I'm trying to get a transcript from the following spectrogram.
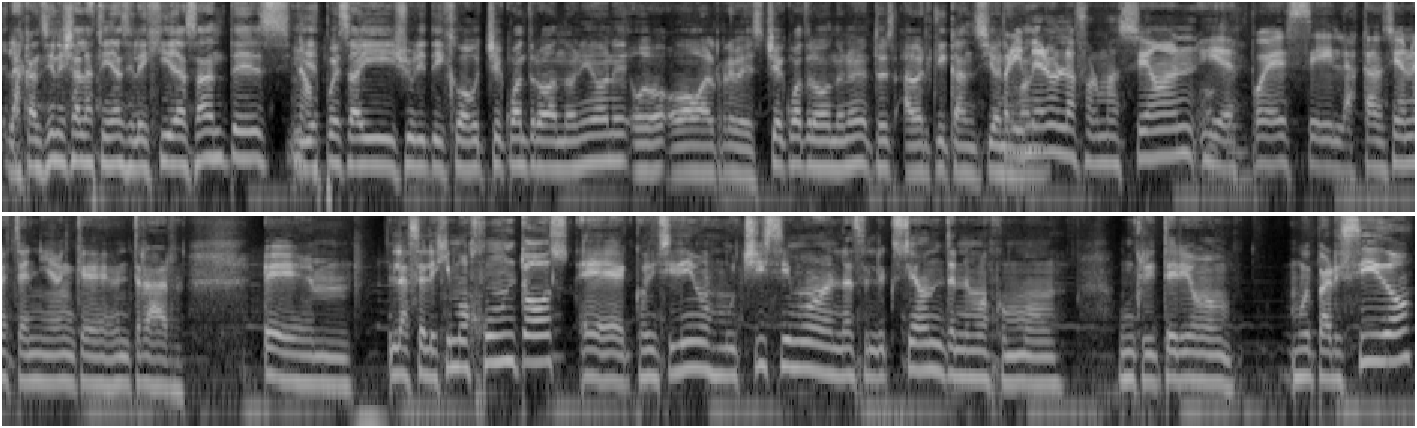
las canciones ya las tenías elegidas antes y después ahí Yuri te dijo, che, cuatro bandoneones, o, o al revés, che, cuatro bandoneones, entonces a ver qué canciones. Primero van. la formación y después sí, las canciones tenían que entrar. Eh, las elegimos juntos, eh, coincidimos muchísimo en la selección, tenemos como un criterio muy parecido.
